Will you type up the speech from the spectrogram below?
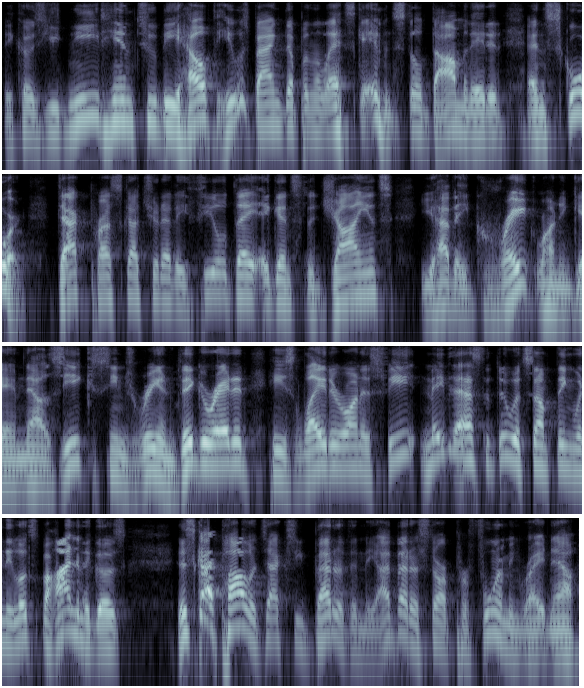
because you need him to be healthy. He was banged up in the last game and still dominated and scored. Dak Prescott should have a field day against the Giants. You have a great running game now. Zeke seems reinvigorated. He's lighter on his feet. Maybe that has to do with something when he looks behind him and goes, this guy Pollard's actually better than me. I better start performing right now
